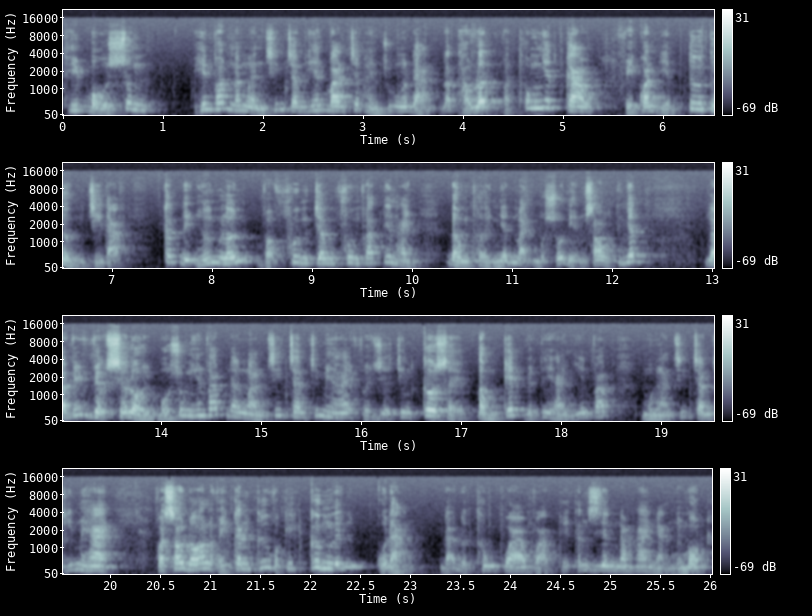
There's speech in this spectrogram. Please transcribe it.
thì bổ sung Hiến pháp năm 1990 Ban chấp hành Trung ương Đảng đã thảo luận và thống nhất cao về quan điểm tư tưởng chỉ đạo, các định hướng lớn và phương châm phương pháp tiến hành, đồng thời nhấn mạnh một số điểm sau. Thứ nhất là với việc sửa đổi bổ sung hiến pháp năm 1992 phải dựa trên cơ sở tổng kết việc thi hành hiến pháp 1992 và sau đó là phải căn cứ vào cái cương lĩnh của Đảng đã được thông qua vào cái tháng riêng năm 2011 à,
